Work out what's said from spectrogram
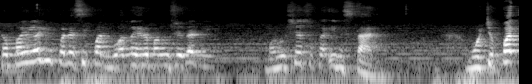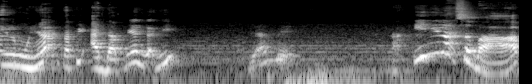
kembali lagi pada sifat buat lahir manusia tadi. Manusia suka instan. Mau cepat ilmunya, tapi adabnya nggak di, diambil. Nah, inilah sebab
